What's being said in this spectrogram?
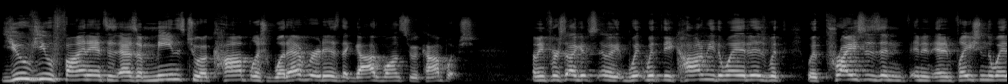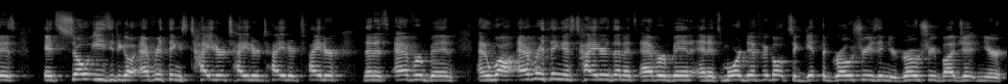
you view finances as a means to accomplish whatever it is that God wants to accomplish? I mean, for, uh, with, with, the economy the way it is, with, with prices and, and, and, inflation the way it is, it's so easy to go, everything's tighter, tighter, tighter, tighter than it's ever been. And while everything is tighter than it's ever been, and it's more difficult to get the groceries in your grocery budget and your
